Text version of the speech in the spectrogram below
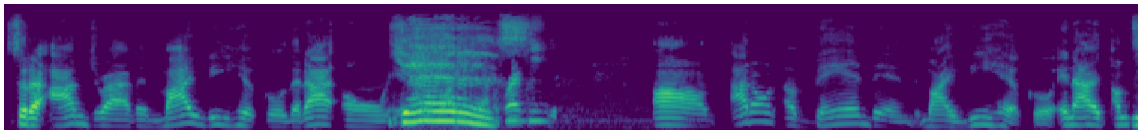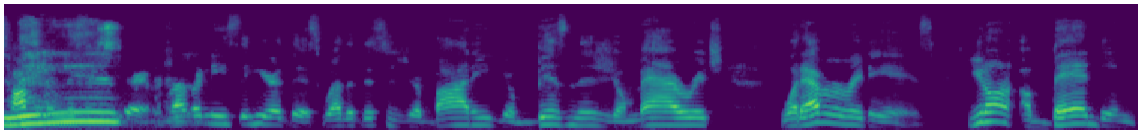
so that I'm driving my vehicle that I own yes. Um, I don't abandon my vehicle, and I, I'm talking Man. to this whoever needs to hear this, whether this is your body, your business, your marriage, whatever it is you don't abandon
